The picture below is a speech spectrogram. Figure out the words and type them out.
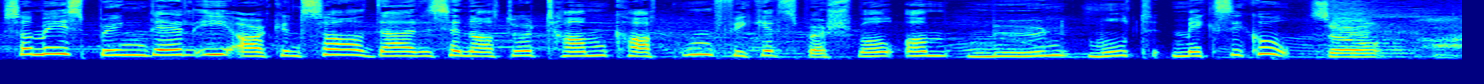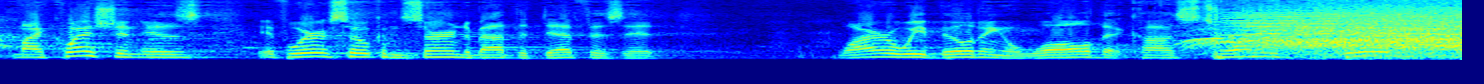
som i Springdale i Arkansas, der senator Tom Cotton fikk et spørsmål om muren mot Mexico. So, my question is, if we're so concerned about the deficit, why are we building a wall that costs 20 billion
